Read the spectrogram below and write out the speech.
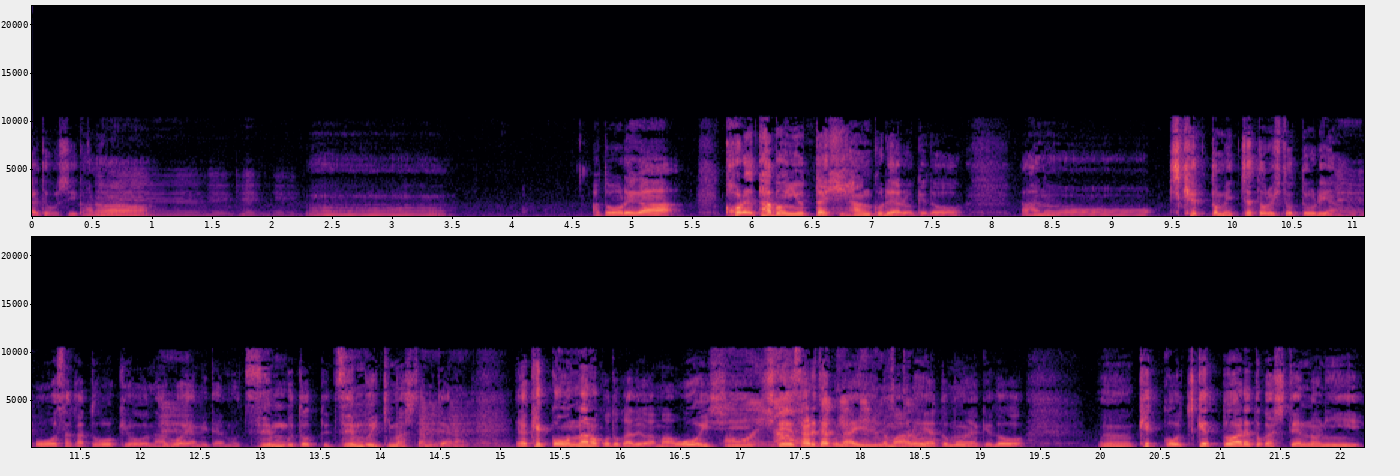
えてほしいかな、うん。あと俺がこれ多分言ったら批判来るやろうけどあのーチケットめっちゃ取る人っておるやん、うん。大阪東京名古屋みたいな、もう全部取って全部行きましたみたいな、いや結構女の子とかではまあ多いし多いな。指定されたくないのもあるんやと思うんやけど、うん、結構チケット割れとかしてんのに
